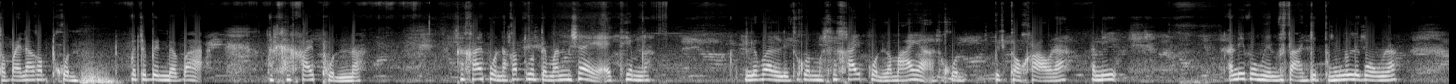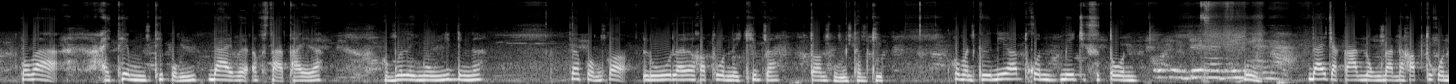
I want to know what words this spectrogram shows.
ต่อไปนะครับทุกคนมันจะเป็นแบบว่ามันคล้ายๆผลนะคล้ายๆผลนะครับทุกคนแต่มันไม่ใช่ไอเทมนะเรียกว่าอะไรทุกคนมันคล้ายๆผลไม้อะทุกคนเป็นขาวๆนะ อันนี้ อันนี้ผมเห็นภาษาอังกฤษผมก็เลยงงนะเพราะว่าไอเทมที่ผมได้เป็นภาษาไทยนะผมก็เลยงงนิดนึงนะแต่ผมก็รู้แล้วครับทุกคนในคลิปนะ ตอนผมทำคลิป เพราะมันคือนี่ครับทุกคน Magic Stone นี่ได้จากการลงดันนะครับ ทุกคน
